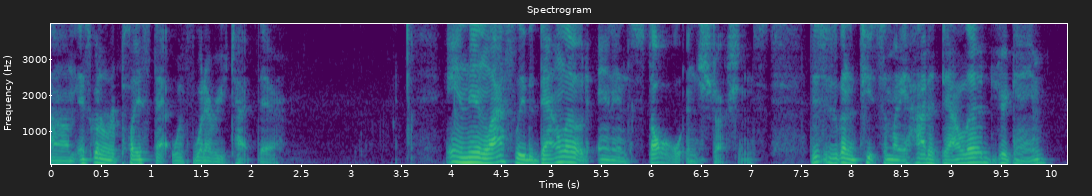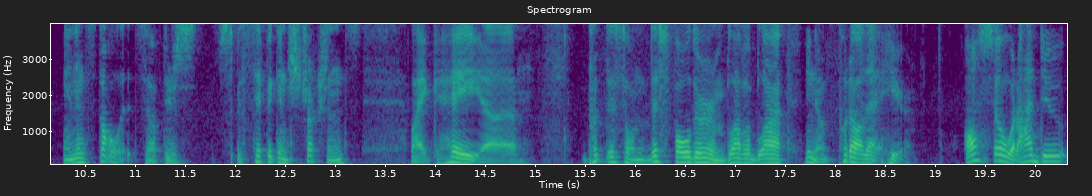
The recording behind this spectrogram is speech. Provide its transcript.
um, it's going to replace that with whatever you type there. And then lastly, the download and install instructions. This is going to teach somebody how to download your game and install it. So if there's specific instructions, like, hey, uh, put this on this folder and blah, blah, blah, you know, put all that here. Also, what I do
